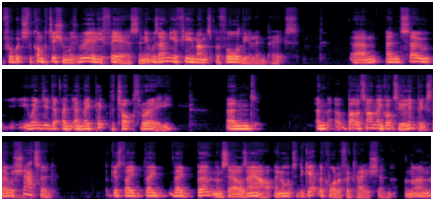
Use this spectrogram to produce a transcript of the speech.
for which the competition was really fierce, and it was only a few months before the Olympics. Um, and so you ended, and, and they picked the top three, and and by the time they got to the Olympics, they were shattered because they they they burnt themselves out in order to get the qualification and and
